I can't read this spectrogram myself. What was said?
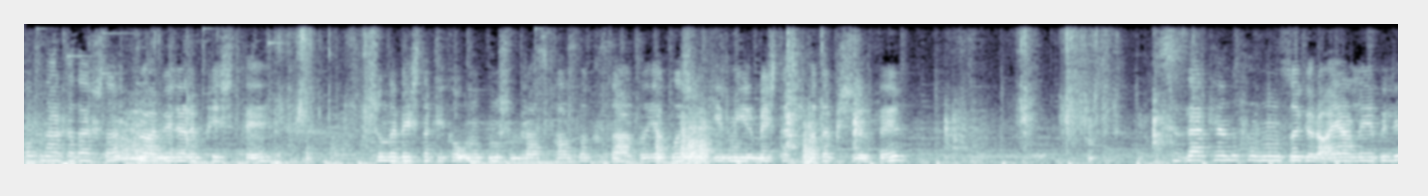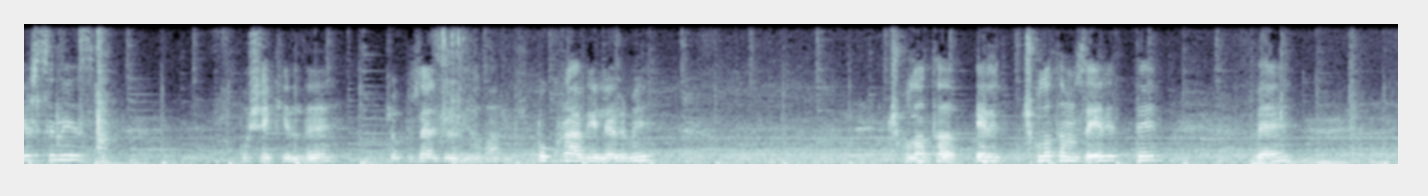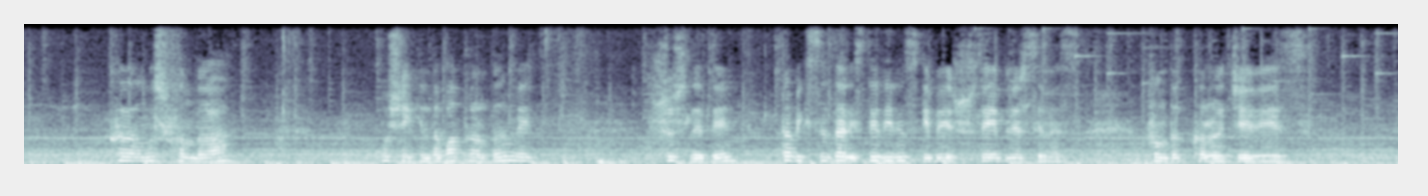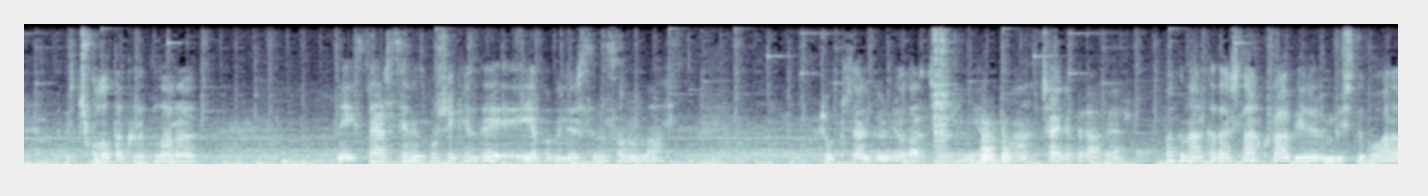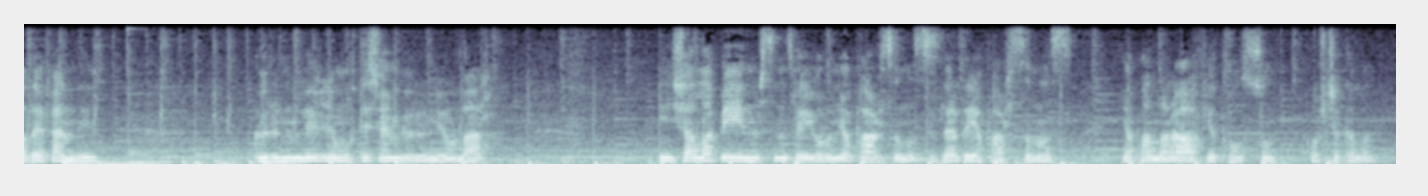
Bakın arkadaşlar kurabiyelerim pişti. Şunda 5 dakika unutmuşum. Biraz fazla kızardı. Yaklaşık 20-25 dakikada pişirdim. Sizler kendi fırınınıza göre ayarlayabilirsiniz. Bu şekilde çok güzel görünüyorlar. Bu kurabiyelerimi çikolata erit çikolatamızı erittim ve kırılmış fındığa bu şekilde batırdım ve süsledim. Tabii ki sizler istediğiniz gibi süsleyebilirsiniz. Fındık kırığı, ceviz, çikolata kırıkları ne isterseniz bu şekilde yapabilirsiniz hanımlar. Çok güzel görünüyorlar çayın yanına, çayla beraber. Bakın arkadaşlar kurabiyelerim pişti bu arada efendim. Görünümleriyle muhteşem görünüyorlar. İnşallah beğenirsiniz ve yorum yaparsınız. Sizler de yaparsınız. Yapanlara afiyet olsun. Hoşçakalın.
